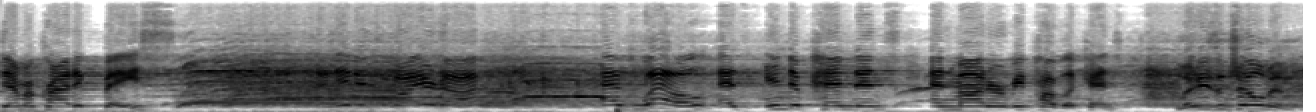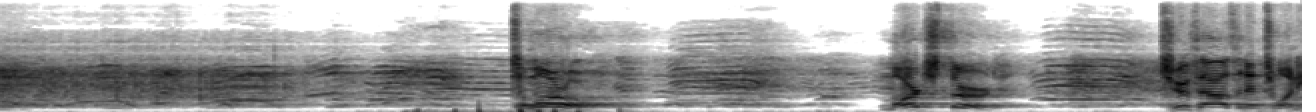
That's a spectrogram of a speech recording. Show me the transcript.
Democratic base. And it is fired independents and moderate Republicans. Ladies and gentlemen, tomorrow, March 3rd, 2020,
